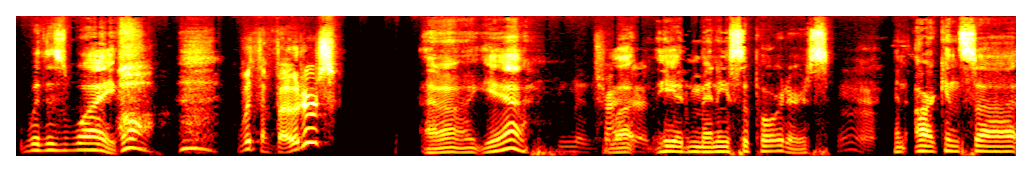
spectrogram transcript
with his wife. With the voters? I don't. Yeah, lot- to- he had many supporters. Yeah. An Arkansas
